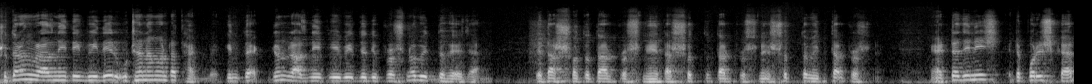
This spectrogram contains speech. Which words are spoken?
সুতরাং রাজনীতিবিদের উঠানামাটা থাকবে। কিন্তু একজন রাজনীতিবিদ যদি প্রশ্নবিদ্ধ হয়ে যান যে তার সততার প্রশ্নে, তার সত্যতার প্রশ্নে, সত্য মিথ্যার প্রশ্নে। একটা জিনিস, এটা পরিষ্কার,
